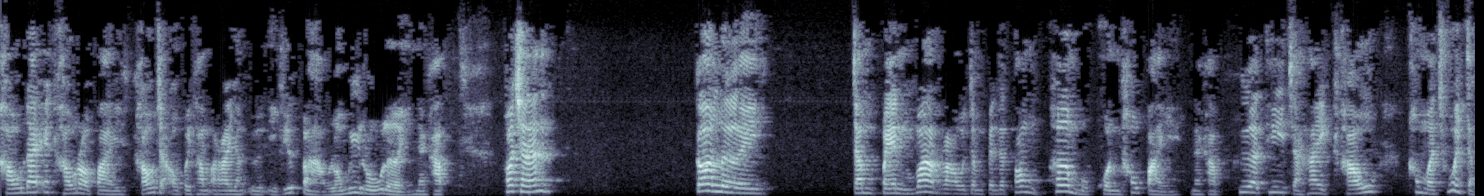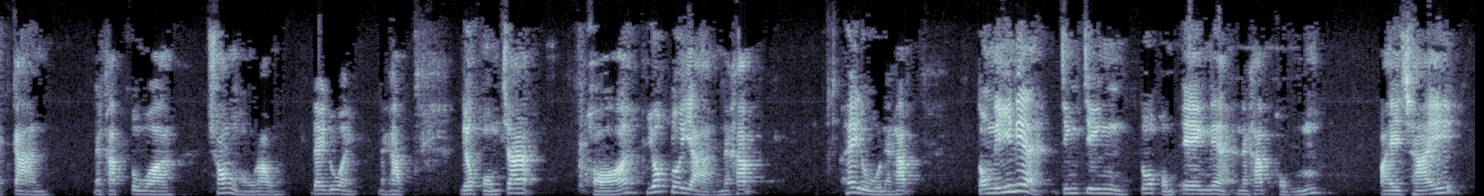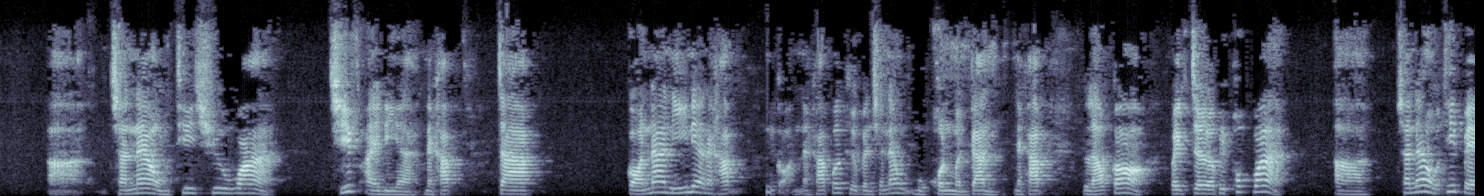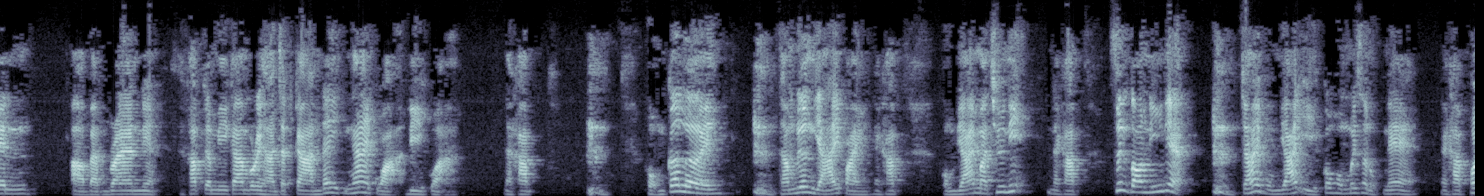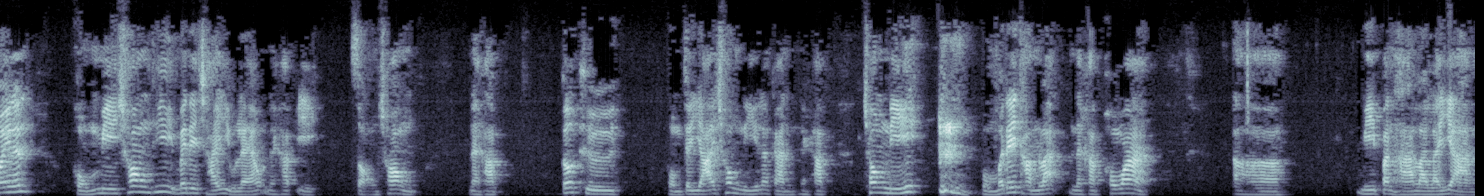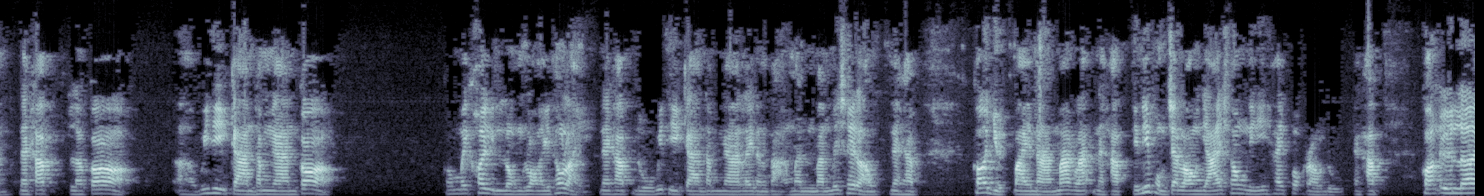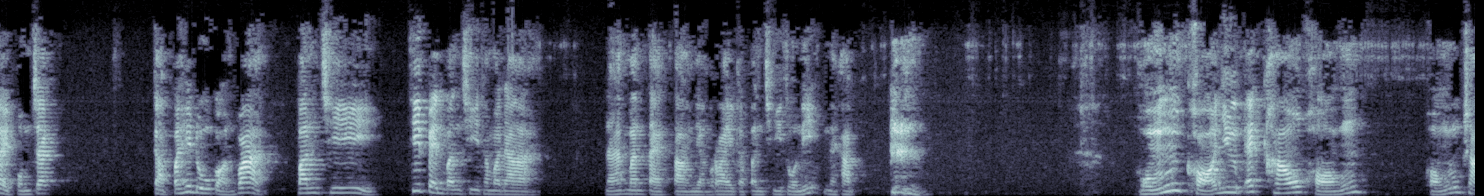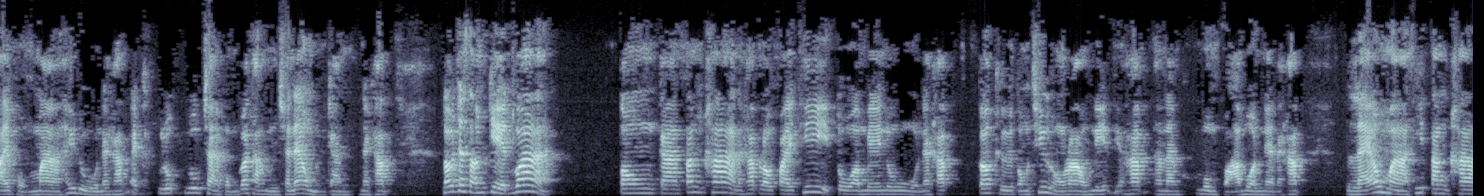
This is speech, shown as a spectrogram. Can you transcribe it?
เขาได้แอคเคาท์เราไป เขาจะเอาไปทำอะไรอย่างอื่นอีกหรือเปล่า เราไม่รู้เลยนะครับ เพราะฉะนั้นก็เลย จำเป็นว่าเราจำเป็นจะต้องเพิ่มบุคคลเข้าไปนะครับ เพื่อที่จะให้เขาเข้ามาช่วยจัดการนะครับ ตัวช่องของเราได้ด้วยนะครับ เดี๋ยวผมจะขอยกตัวอย่างนะครับ ให้ดูนะครับ ตรงนี้เนี่ยจริงๆตัวผมเองเนี่ยนะครับ ผมไปใช้ชันแนลที่ชื่อว่า Chief Idea นะครับ จากก่อนหน้านี้เนี่ยนะครับ ก่อนนะครับ ก็คือเป็นช anel บุคคลเหมือนกันนะครับ แล้วก็ไปเจอไปพบว่าช anel ที่เป็นแบบแบรนด์เนี่ยนะครับจะมีการบริหารจัดการได้ง่ายกว่าดีกว่านะครับ ผมก็เลยทำเรื่องย้ายไปนะครับ ผมย้ายมาชื่อนี้นะครับ ซึ่งตอนนี้เนี่ยจะให้ผมย้ายอีกก็คงไม่สนุกแน่นะครับ เพราะฉะนั้นผมมีช่องที่ไม่ได้ใช้อยู่แล้วนะครับ อีก 2 ช่องนะครับ ก็คือ ผมจะย้ายช่องนี้แล้วกันนะครับ ช่องนี้ผมไม่ได้ทำละนะครับ เพราะว่ามีปัญหาหลาย ๆ อย่างนะครับ แล้วก็วิธีการทำงานก็ ก็ไม่ค่อยลงรอยเท่าไหร่นะครับ ดูวิธีการทำงานอะไรต่าง ๆ มันมันไม่ใช่เรานะครับ ก็หยุดไปนานมากแล้วนะครับ ทีนี้ผมจะลองย้ายช่องนี้ให้พวกเราดูนะครับ ก่อนอื่นเลย ผมจะกลับไปให้ดูก่อนว่าบัญชีที่เป็นบัญชีธรรมดา นะมันแตกต่างอย่างไรกับบัญชีตัวนี้นะครับ ผมขอยืม Account ของของลูกชายผมมาให้ดูนะครับลลูกชายผมก็ทำช anel เหมือนกันนะครับ เราจะสังเกตว่าตรงการตั้งค่านะครับ เราไปที่ตัวเมนูนะครับ ก็คือตรงชื่อของเรานี้นะครับทางมุมขวาบนเนี่ยนะครับ แล้วมาที่ตั้งค่า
